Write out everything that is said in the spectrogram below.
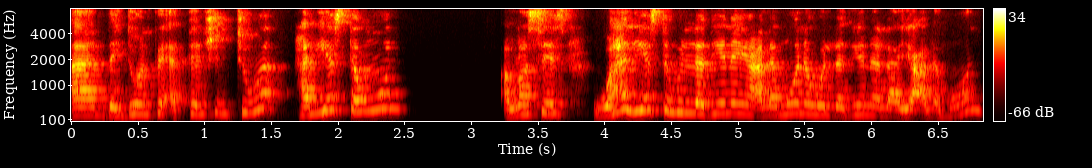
and they don't pay attention to it? هل يستوون? Allah says, وهل يستوي الذين يعلمون والذين لا يعلمون?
